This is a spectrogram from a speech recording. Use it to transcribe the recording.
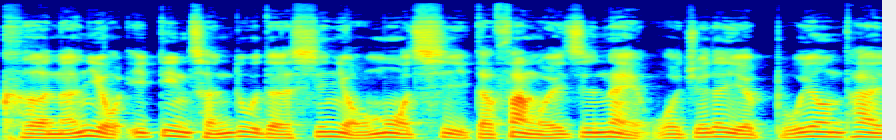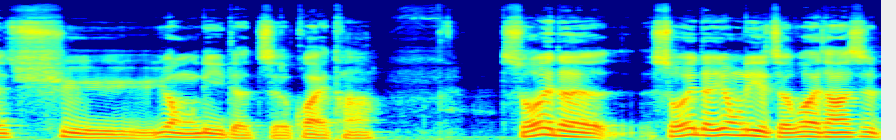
可能有一定程度的心有默契的范围之内，我觉得也不用太去用力的责怪他。所谓的所谓的用力责怪他是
